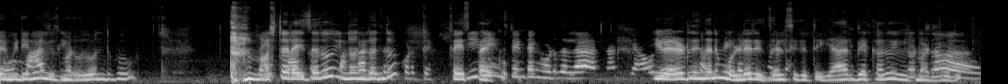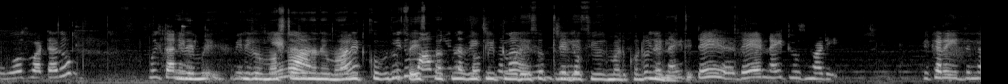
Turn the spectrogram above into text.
ರೆಮಿಡಿನೂ ಯೂಸ್ ಮಾಡ್ಬೋದು. ಒಂದು ಮಾಸ್ಟರೈಸರು ಇನ್ನೊಂದು ಬಂದು ಫೇಸ್ ಪ್ಯಾಕ್ ಇನ್ಸ್ಟೆಂಟ್ ಆಗಿ ನೋಡೋದಲ್ಲ ನಾನು ಯಾವ ಇವೆರಡರಿಂದ ನಿಮ್ಗೆ ಒಳ್ಳೆ ರಿಸಲ್ಟ್ ಸಿಗುತ್ತೆ. ಯಾರು ಬೇಕಾದ್ರೂ ಯೂಸ್ ಮಾಡ್ಬೋದು. ರೋಸ್ ವಾಟರು ಮುಲ್ತಾನಿ ಇದು- ಮಾಸ್ಟರ್ ನೀವು ಮಾಡಿ ಫೇಸ್ಬುಕ್ನ ಫೇಸ್ ಪ್ಯಾಕ್ನ weekly two days three days use ಮಾಡಿಕೊಂಡು ನಡೆಯುತ್ತೆ ಡೇ ಡೇ ನೈಟ್ ಯೂಸ್ ಮಾಡಿ. ಬೇಕಾದ್ರೆ ಇದನ್ನ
